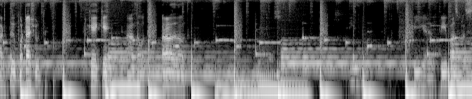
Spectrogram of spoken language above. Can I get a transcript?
അടുത്ത് പൊട്ടാഷ് കൊടുത്ത്. കെ കെ ആ തവത്ത് പറയാതെ തവത്ത് പി കിടത് പി പാസ്പ്രസ്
